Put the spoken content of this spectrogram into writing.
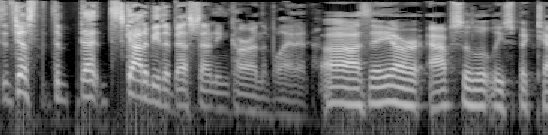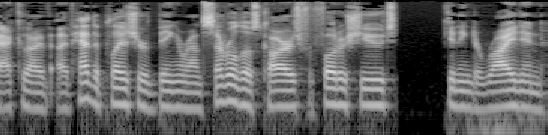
just the, that's got to be the best sounding car on the planet. Uh, they are absolutely spectacular. I've I've had the pleasure of being around several of those cars for photo shoots, getting to ride in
